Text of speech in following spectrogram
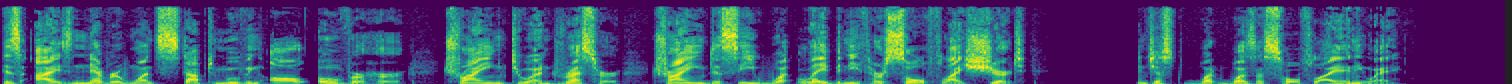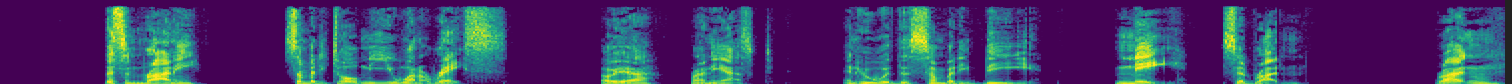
his eyes never once stopped moving all over her, trying to undress her, trying to see what lay beneath her soulfly shirt. And just what was a soulfly anyway? Listen, Ronnie, somebody told me you want a race. Oh, yeah? Ronnie asked. And who would this somebody be? Me, said Rotten. Rotten,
